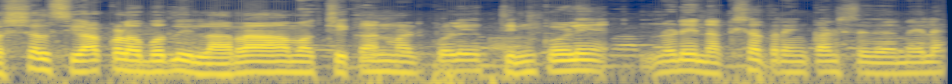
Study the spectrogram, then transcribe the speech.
ರಶಲ್ಲಿ ಸಿಗಾಕೊಳ್ಳೋ ಬದಲು ಇಲ್ಲಿ ಆರಾಮಾಗಿ ಚಿಕನ್ ಮಾಡ್ಕೊಳ್ಳಿ ತಿನ್ಕೊಳ್ಳಿ. ನೋಡಿ ನಕ್ಷತ್ರ ಹೆಂಗೆ ಕಾಣಿಸ್ತಿದೆ ಮೇಲೆ.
